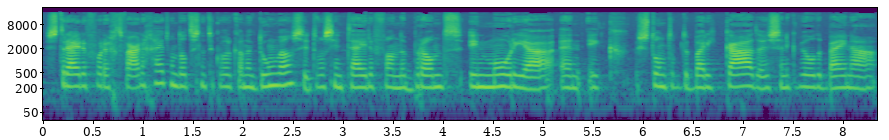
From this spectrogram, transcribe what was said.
strijden voor rechtvaardigheid, want dat is natuurlijk wat ik aan het doen was. Dit was in tijden van de brand in Moria en ik stond op de barricades en ik wilde bijna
